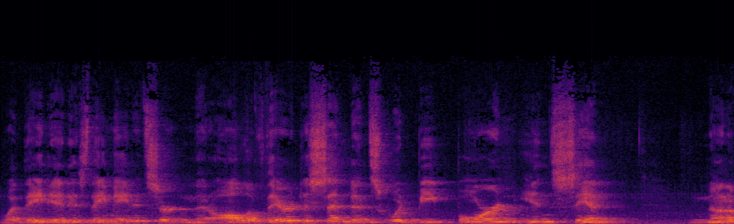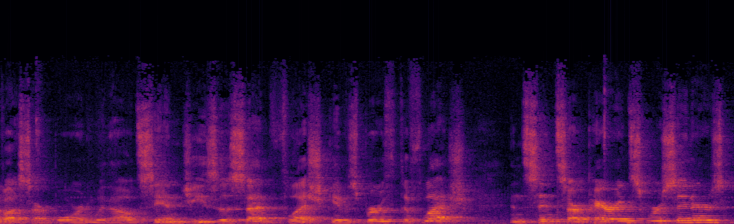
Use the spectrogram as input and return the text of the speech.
what they did is they made it certain that all of their descendants would be born in sin. None of us are born without sin. Jesus said, Flesh gives birth to flesh. And since our parents were sinners,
